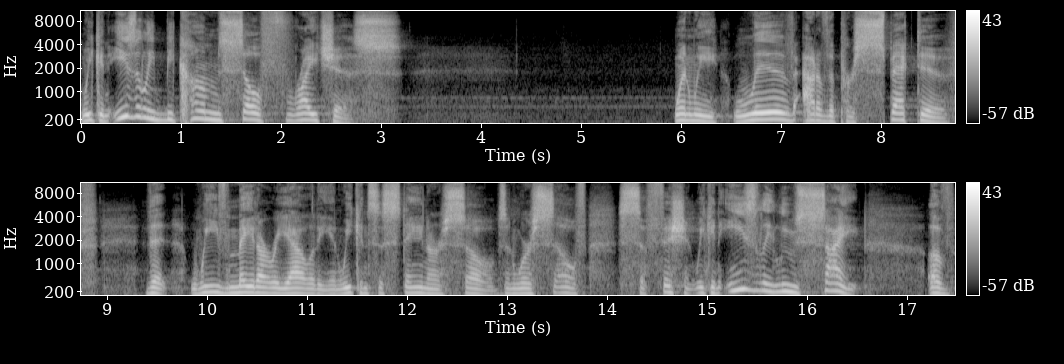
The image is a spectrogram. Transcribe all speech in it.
We can easily become self righteous when we live out of the perspective that we've made our reality and we can sustain ourselves and we're self sufficient. We can easily lose sight of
